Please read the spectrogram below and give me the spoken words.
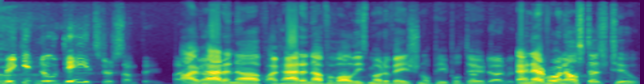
Make it no dates or something. My I've God, had enough. I've had enough of all these motivational people, dude. done with- and everyone else does too.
